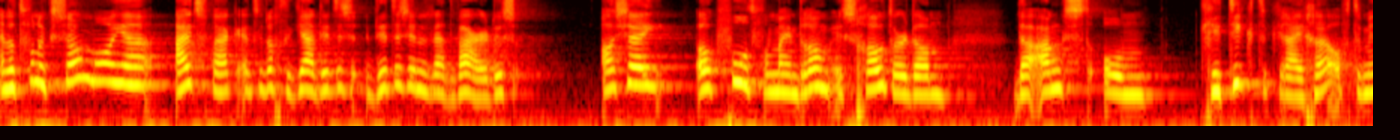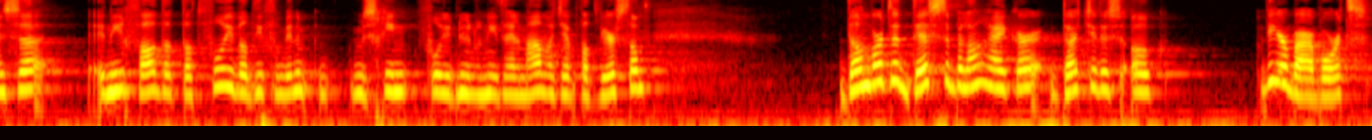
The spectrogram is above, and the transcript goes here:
En dat vond ik zo'n mooie uitspraak. En toen dacht ik, ja, dit is, dit is inderdaad waar. Dus als jij ook voelt van mijn droom is groter dan de angst om kritiek te krijgen, of tenminste, in ieder geval, dat, dat voel je wel die van binnen. Misschien voel je het nu nog niet helemaal, want je hebt wat weerstand. Dan wordt het des te belangrijker dat je dus ook weerbaar wordt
